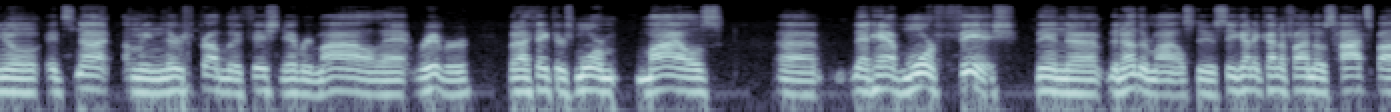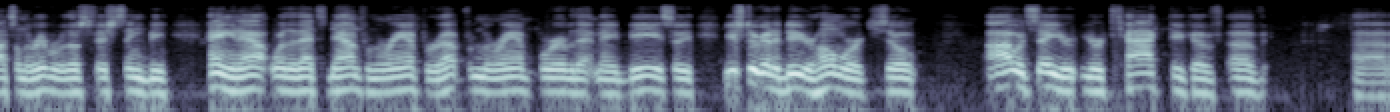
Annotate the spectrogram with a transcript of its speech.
You know, it's not. I mean, there's probably fish in every mile of that river, but I think there's more miles uh, that have more fish than uh, than other miles do. So you got to kind of find those hot spots on the river where those fish seem to be hanging out, whether that's down from the ramp or up from the ramp, wherever that may be. So you still got to do your homework. So I would say your your tactic of of uh,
